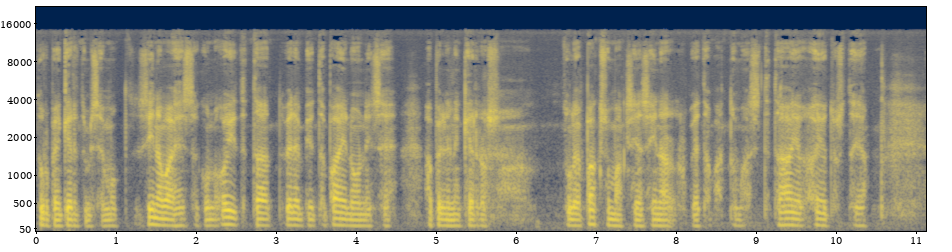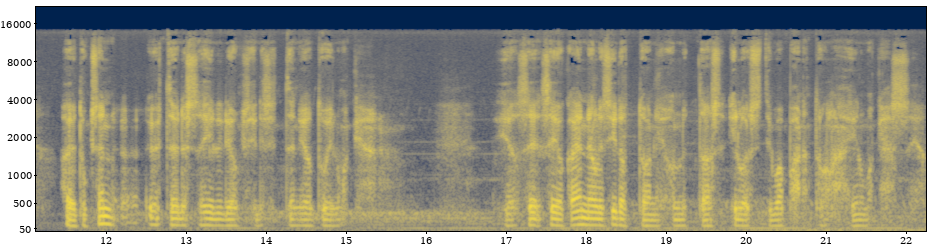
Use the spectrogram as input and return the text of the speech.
turpeen kertymisen, mutta siinä vaiheessa kun ojitetaan vedenpinta painuu, niin se hapellinen kerros tulee paksumaksi ja siinä rupeaa tapahtumaan sitten tätä hajotusta ja hajotuksen yhteydessä hiilidioksidi sitten joutuu ilmakehään. Ja se, se, joka ennen oli sidottua, niin on nyt taas iloisesti vapaana tuolla ilmakehässä ja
